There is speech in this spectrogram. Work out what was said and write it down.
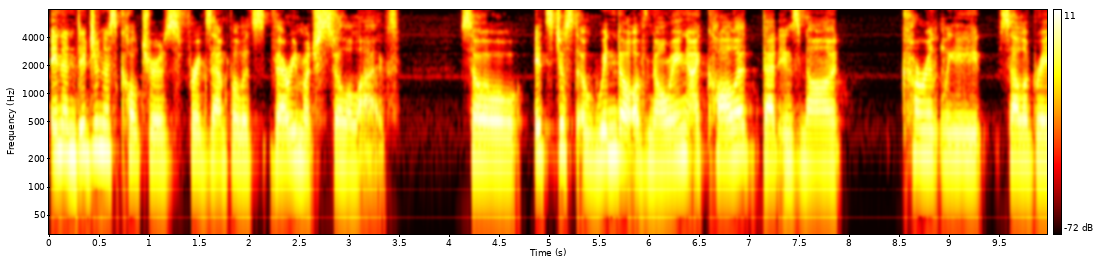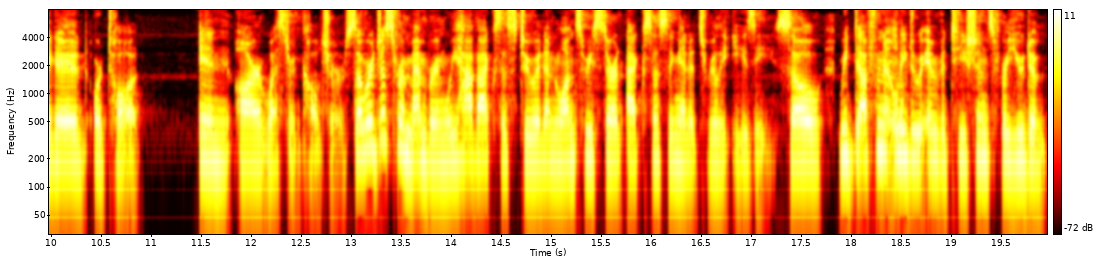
In indigenous cultures, for example, it's very much still alive. So it's just a window of knowing, I call it, that is not currently celebrated or taught in our Western culture. So we're just remembering we have access to it. And once we start accessing it, it's really easy. So we definitely do invitations for you to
